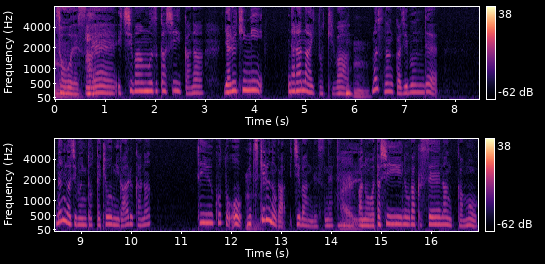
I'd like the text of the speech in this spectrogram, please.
そうですね、はい、一番難しいかな。やる気にならない時は、うん、まずなんか自分で何が自分にとって興味があるかなっていうことを見つけるのが一番ですね、うん。はい、あの私の学生なんかも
